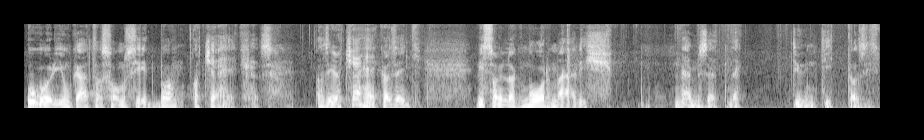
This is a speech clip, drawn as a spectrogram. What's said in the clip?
ugorjunk át a szomszédba, a csehekhez. Azért a csehek az egy viszonylag normális nemzetnek tűnt itt az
